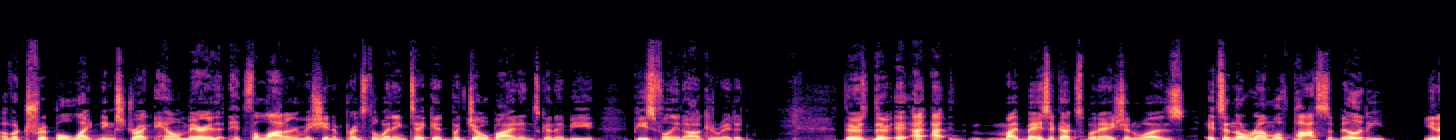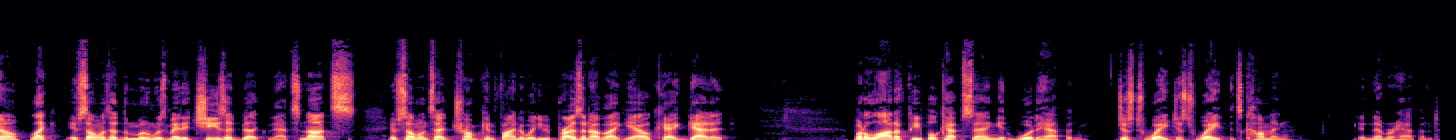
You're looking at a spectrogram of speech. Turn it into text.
of a triple lightning strike Hail Mary that hits the lottery machine and prints the winning ticket, but Joe Biden's going to be peacefully inaugurated. There's there, I, I, my basic explanation was it's in the realm of possibility. You know, like if someone said the moon was made of cheese, I'd be like, that's nuts. If someone said Trump can find a way to be president, I'd be like, yeah, okay, get it. But a lot of people kept saying it would happen. Just wait, just wait, it's coming. It never happened.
